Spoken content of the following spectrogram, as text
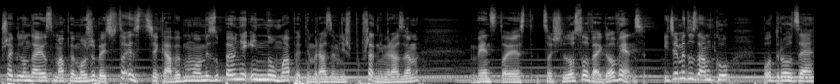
przeglądając mapę może być. To jest ciekawe, bo mamy zupełnie inną mapę tym razem niż poprzednim razem. Więc to jest coś losowego, więc idziemy do zamku po drodze,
